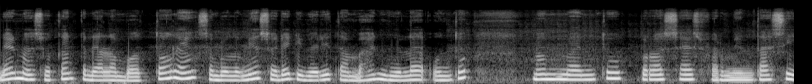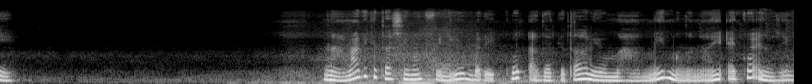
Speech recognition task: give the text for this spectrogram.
dan masukkan ke dalam botol yang sebelumnya sudah diberi tambahan gula untuk membantu proses fermentasi. Nah, mari kita simak video berikut agar kita lebih memahami mengenai ekoenzim.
